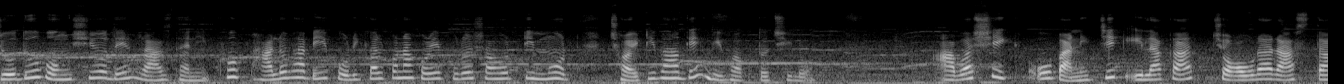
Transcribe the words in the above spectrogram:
যদুবংশীয়দের রাজধানী। খুব ভালোভাবেই পরিকল্পনা করে পুরো শহরটি মোট ছয়টি ভাগে বিভক্ত ছিল। আবাসিক ও বাণিজ্যিক এলাকা, চওড়া রাস্তা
